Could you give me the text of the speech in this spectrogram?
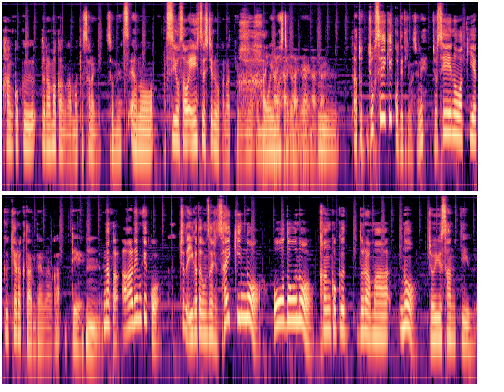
韓国ドラマ感がまたさらに、そのね、つあの、強さを演出してるのかなっていうのをね、はい思いましたけどね。あと、女性結構出てきますよね。女性の脇役キャラクターみたいなのがいて、うん。なんか、あれも結構、ちょっと言い方が難しいです。最近の王道の韓国ドラマの女優さんっていう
